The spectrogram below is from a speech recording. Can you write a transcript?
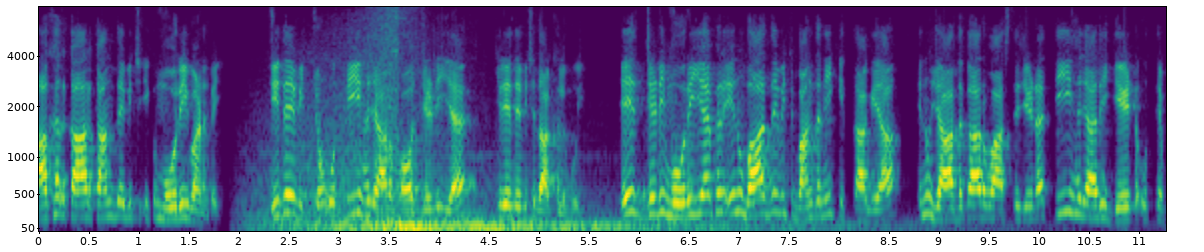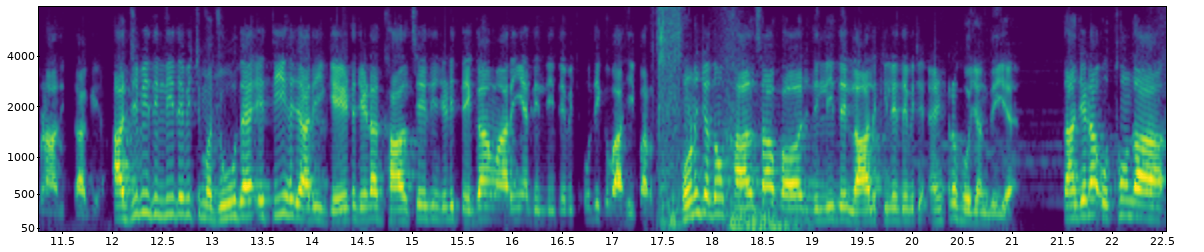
ਆਖਰਕਾਰ ਕੰਧ ਦੇ ਵਿੱਚ ਇੱਕ ਮੋਰੀ ਬਣ ਗਈ, ਜਿਹਦੇ ਵਿੱਚੋਂ ਉਹ 30000 ਫੌਜ ਜਿਹੜੀ ਹੈ ਕਿਲੇ ਦੇ ਵਿੱਚ ਦਾਖਲ ਹੋਈ। ਇਹ ਜਿਹੜੀ ਮੋਰੀ ਹੈ ਫਿਰ ਇਹਨੂੰ ਬਾਅਦ ਦੇ ਵਿੱਚ ਬੰਦ ਨਹੀਂ ਕੀਤਾ ਗਿਆ। ਇਹਨੂੰ ਯਾਦਗਾਰ ਵਾਸਤੇ ਜਿਹੜਾ 30000 ਗੇਟ ਉੱਥੇ ਬਣਾ ਦਿੱਤਾ ਗਿਆ। ਅੱਜ ਵੀ ਦਿੱਲੀ ਦੇ ਵਿੱਚ ਮੌਜੂਦ ਹੈ, ਇਹ 30000 ਗੇਟ ਜਿਹੜਾ ਖਾਲਸੇ ਦੀ ਜਿਹੜੀ ਤੇਗਾਂ ਮਾਰੀਆਂ ਦਿੱਲੀ ਦੇ ਵਿੱਚ, ਉਹਦੀ ਗਵਾਹੀ ਭਰਦਾ ਹੁਣ ਜਦੋਂ ਖਾਲਸਾ ਫੌਜ ਦਿੱਲੀ ਦੇ ਲਾਲ ਕਿਲੇ ਦੇ ਵਿੱਚ ਐਂਟਰ ਹੋ ਜਾਂਦੀ ਹੈ, ਤਾਂ ਜਿਹੜਾ ਉੱਥੋਂ ਦਾ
